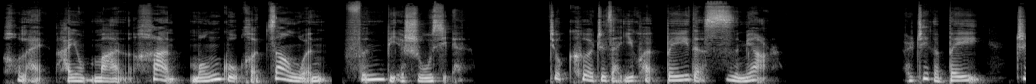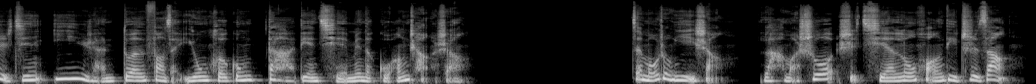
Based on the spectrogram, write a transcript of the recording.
后来还用满汉、蒙古和藏文分别书写，就刻制在一块碑的四面儿。而这个碑至今依然端放在雍和宫大殿前面的广场上。在某种意义上，喇嘛说是乾隆皇帝治藏，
